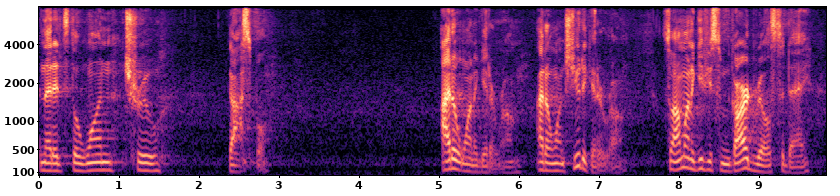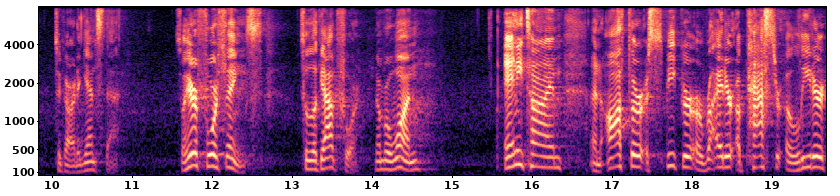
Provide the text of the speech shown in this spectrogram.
and that it's the one true gospel? I don't want to get it wrong. I don't want you to get it wrong. So I'm going to give you some guardrails today to guard against that. So here are four things to look out for. Number one, anytime an author, a speaker, a writer, a pastor, a leader,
